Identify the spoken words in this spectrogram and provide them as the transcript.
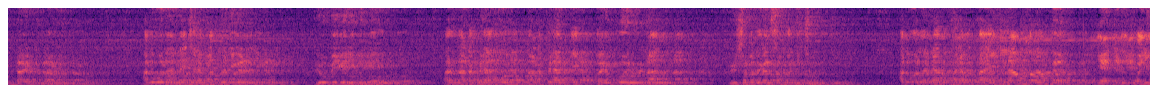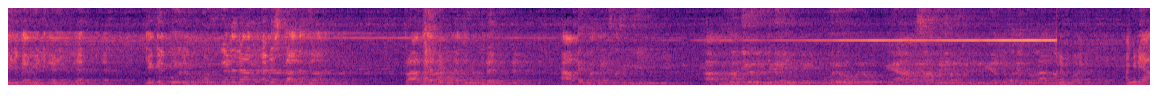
ഉണ്ടായിട്ടുണ്ടാകും. അതുപോലെ തന്നെ ചില പദ്ധതികൾ രൂപീകരിക്കുമ്പോൾ അത് നടപ്പിലാക്കുക നടപ്പിലാക്കി വരുമ്പോഴുള്ള വിഷമതകൾ സംബന്ധിച്ചും അതുപോലെ തന്നെ അത് ഫലവത്തായില്ല നമുക്ക് ഏറ്റെടുത്ത് പരിഹരിക്കാൻ വേണ്ടി കഴിയില്ല. എങ്കിൽ പോലും മുൻഗണനാ അടിസ്ഥാനത്തിൽ പ്രാധാന്യം കൊടുത്തുകൊണ്ട് ആ സ്ഥിതിയിൽ ആ പ്രതിനിധികളിലൂടെ ഓരോ ഗ്രാമസഭയിലും ഉയർന്നു വന്നിട്ടുള്ള അങ്ങനെ ആ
